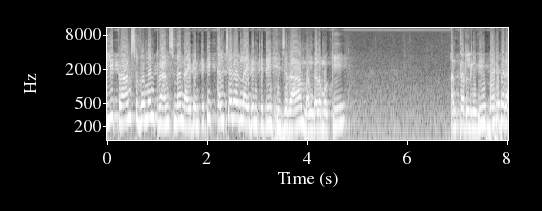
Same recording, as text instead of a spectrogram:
ಇಲ್ಲಿ trans women trans man identity cultural identity hijra, ಮಂಗಳಮುಖಿ ಅಂತರ್ಲಿಂಗಿ ಬೇರೆ ಬೇರೆ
